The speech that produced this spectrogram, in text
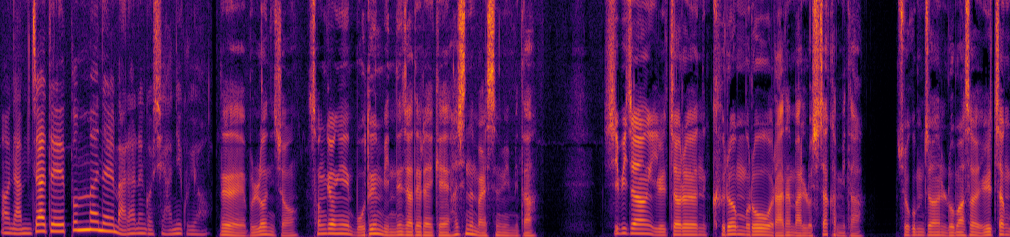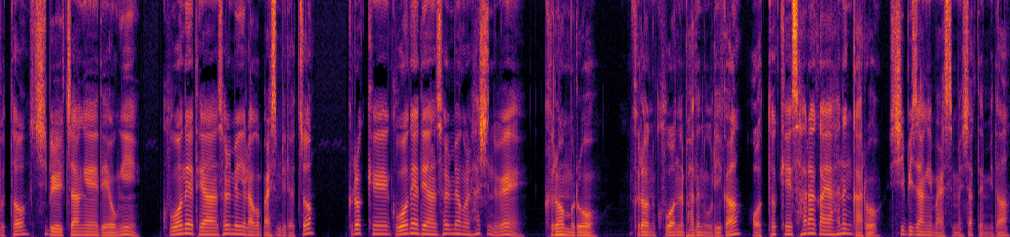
어, 남자들 뿐만을 말하는 것이 아니고요. 네, 물론이죠. 성경이 모든 믿는 자들에게 하시는 말씀입니다. 12장 1절은 그러므로 라는 말로 시작합니다. 조금 전 로마서 1장부터 11장의 내용이 구원에 대한 설명이라고 말씀드렸죠? 그렇게 구원에 대한 설명을 하신 후에 그러므로 그런 구원을 받은 우리가 어떻게 살아가야 하는가로 12장의 말씀을 시작됩니다.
